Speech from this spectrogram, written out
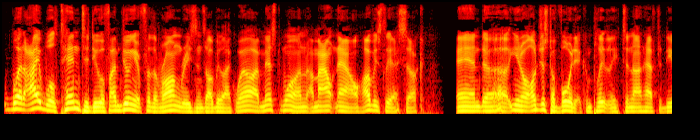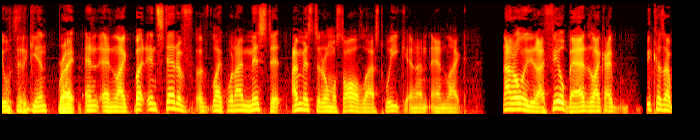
what I will tend to do if I'm doing it for the wrong reasons, I'll be like, well, I missed one. I'm out now. Obviously, I suck, and uh, you know, I'll just avoid it completely to not have to deal with it again. Right. and and like but instead of, of like when i missed it i missed it almost all of last week and and like not only did I feel bad, like I because I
